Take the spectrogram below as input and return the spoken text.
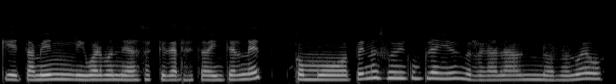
que también de igual manera saqué la receta de internet. Como apenas fue mi cumpleaños, me regalaron un horno nuevo.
